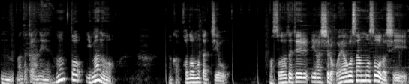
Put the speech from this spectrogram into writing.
うん、まあだからね、ほんと、今の、なんか子供たちを、まあ、育てていらっしゃる親御さんもそうだし、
